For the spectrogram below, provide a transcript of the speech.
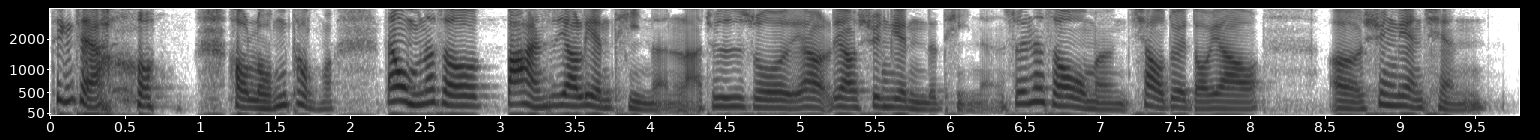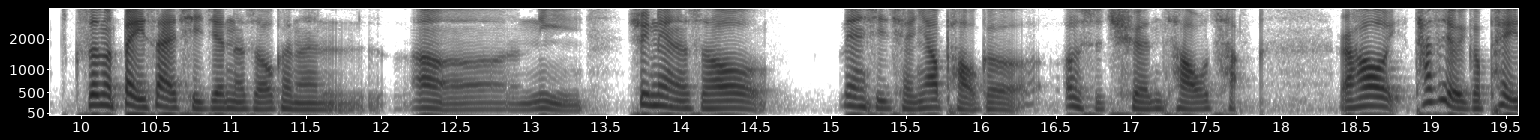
听起来好。好笼统啊！但我们那时候包含是要练体能啦，就是说要要训练你的体能，所以那时候我们校队都要呃训练前真的备赛期间的时候，可能呃你训练的时候练习前要跑个二十圈操场，然后它是有一个配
